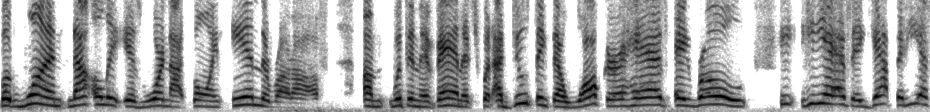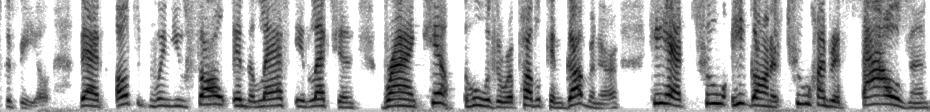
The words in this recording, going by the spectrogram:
But one not only is Warnock going in the runoff um, with an advantage but I do think that Walker has a role. He he has a gap that he has to fill. That ultimately when you saw in the last election Brian Kemp who was the Republican governor he he had two, he garnered 200,000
